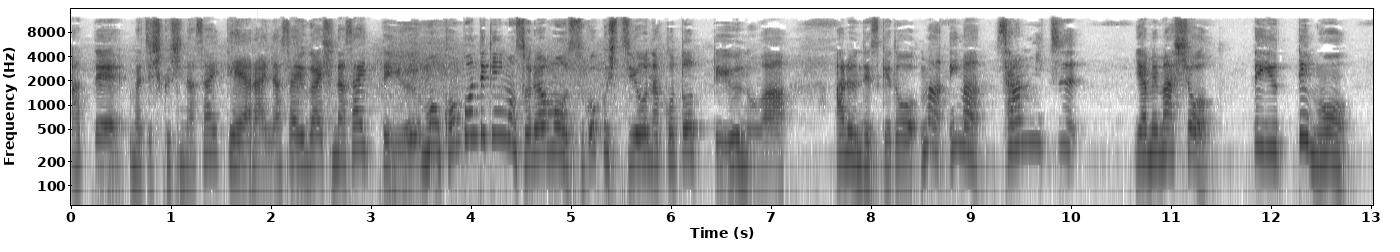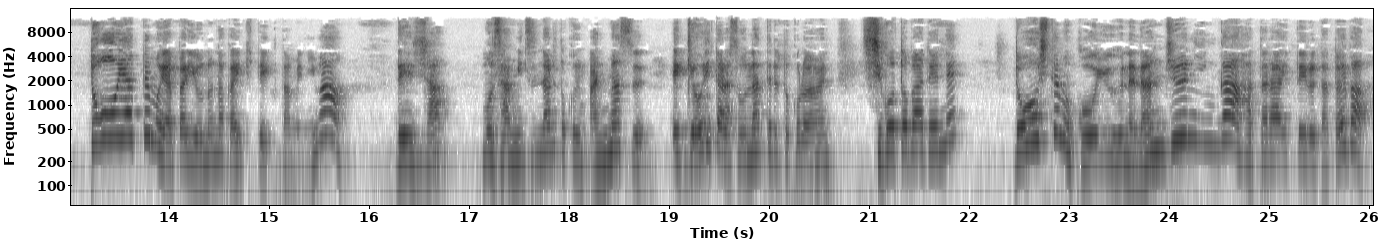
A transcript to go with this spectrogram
あって、まあ、自粛しなさい、手洗いなさい、うがいしなさいっていう、もう根本的にもそれはもうすごく必要なことっていうのはあるんですけど、まあ今、3密やめましょうって言っても、どうやってもやっぱり世の中生きていくためには、電車もう3密になるところもあります。駅降りたらそうなってるところは、仕事場でね、どうしてもこういうふうな何十人が働いている、例えば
